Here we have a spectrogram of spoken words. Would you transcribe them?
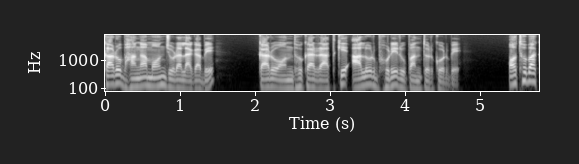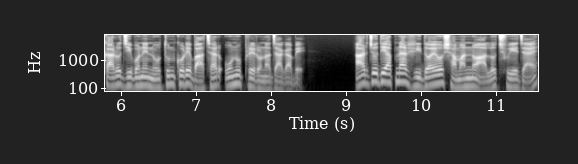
কারও ভাঙা মন জোড়া লাগাবে, কারও অন্ধকার রাতকে আলোর ভোরে রূপান্তর করবে, অথবা কারও জীবনে নতুন করে বাঁচার অনুপ্রেরণা জাগাবে। আর যদি আপনার হৃদয়েও সামান্য আলো ছুঁয়ে যায়,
